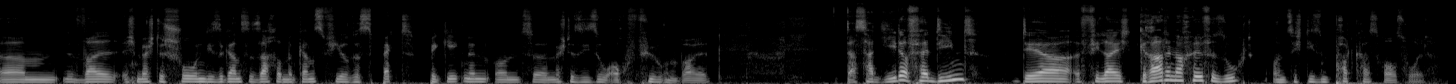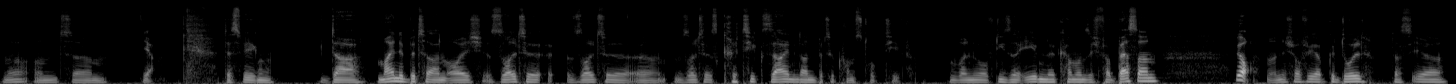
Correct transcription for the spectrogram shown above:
Ähm, weil ich möchte schon diese ganze Sache mit ganz viel Respekt begegnen und äh, möchte sie so auch führen, weil das hat jeder verdient, der vielleicht gerade nach Hilfe sucht und sich diesen Podcast rausholt. Ne? Und ähm, ja, deswegen da meine Bitte an euch, sollte, sollte, äh, sollte es Kritik sein, dann bitte konstruktiv. Weil nur auf dieser Ebene kann man sich verbessern. Ja, und ich hoffe, ihr habt Geduld, dass ihr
